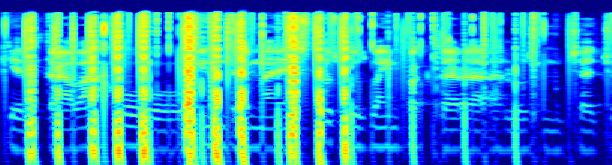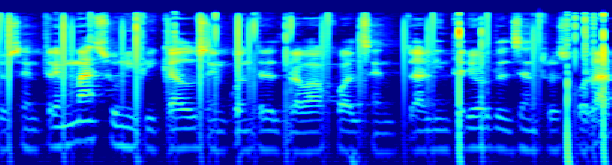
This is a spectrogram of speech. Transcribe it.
que el trabajo entre maestros pues va a impactar a, los muchachos. Entre más unificado se encuentre el trabajo al, al interior del centro escolar,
